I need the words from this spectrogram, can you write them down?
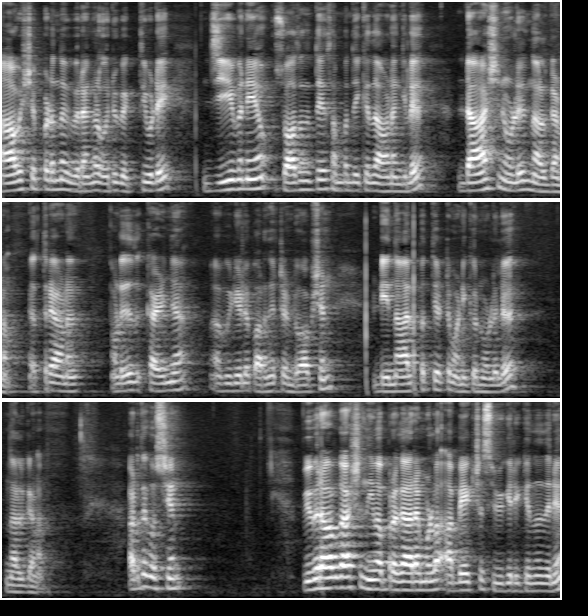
ആവശ്യപ്പെടുന്ന വിവരങ്ങൾ ഒരു വ്യക്തിയുടെ ജീവനെയോ സ്വാതന്ത്ര്യത്തെയോ സംബന്ധിക്കുന്നതാണെങ്കിൽ ഡാഷിനുള്ളിൽ നൽകണം. എത്രയാണ്? നമ്മളിത് കഴിഞ്ഞ വീഡിയോയിൽ പറഞ്ഞിട്ടുണ്ട്. ഓപ്ഷൻ ഡി നാൽപ്പത്തിയെട്ട് മണിക്കൂറിനുള്ളിൽ നൽകണം. അടുത്ത ക്വസ്റ്റ്യൻ വിവരാവകാശ നിയമപ്രകാരമുള്ള അപേക്ഷ സ്വീകരിക്കുന്നതിന്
